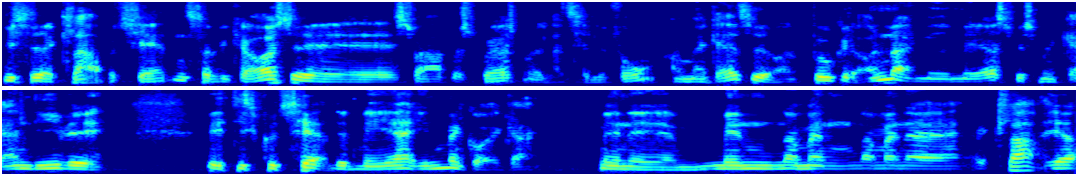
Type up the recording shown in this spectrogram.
Vi sidder klar på chatten, så vi kan også øh, svare på spørgsmål eller telefon, og man kan altid booke et online-møde med os, hvis man gerne lige vil, vil diskutere lidt mere, inden man går i gang. Men, øh, men når, man, når man er klar her,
